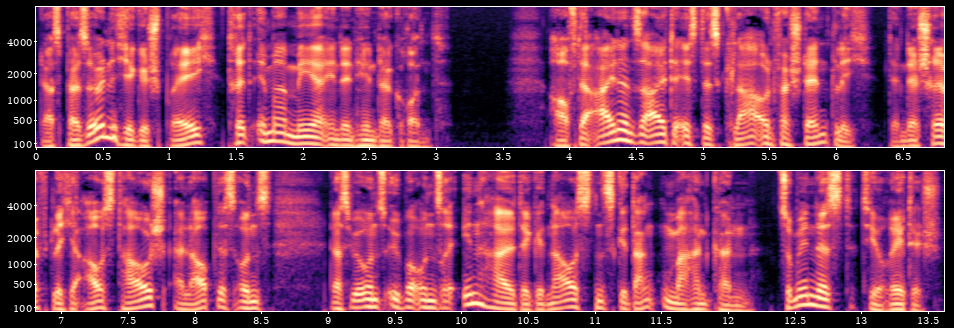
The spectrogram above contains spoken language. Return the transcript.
Das persönliche Gespräch tritt immer mehr in den Hintergrund. Auf der einen Seite ist es klar und verständlich, denn der schriftliche Austausch erlaubt es uns, dass wir uns über unsere Inhalte genauestens Gedanken machen können, zumindest theoretisch.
